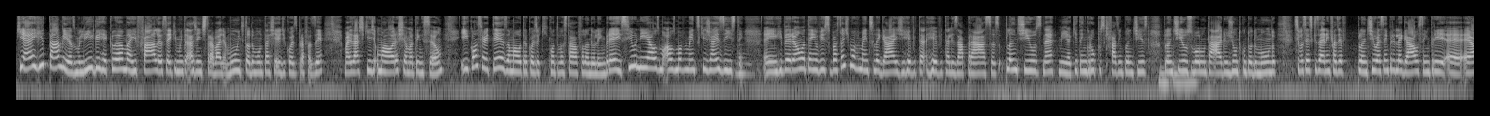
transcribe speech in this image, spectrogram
que é irritar mesmo. Liga e reclama e fala. Eu sei que muita, a gente trabalha muito, todo mundo tá cheio de coisas para fazer, mas acho que uma hora chama atenção. E com certeza, uma outra coisa que, enquanto você estava falando, eu lembrei, se unir aos, aos movimentos que já existem. Em Ribeirão, eu tenho visto bastante movimentos legais de revita- revitalizar praças, plantios, né, Mi? Aqui tem grupos que fazem plantios, plantios voluntários junto com todo mundo. Se vocês quiserem fazer plantio, é sempre legal, sempre é, é a,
